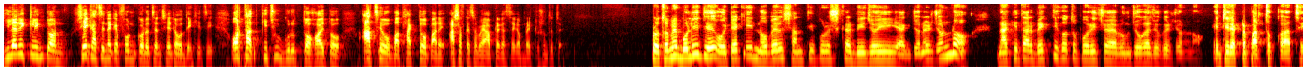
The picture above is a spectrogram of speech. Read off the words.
হিলারি ক্লিন্টন, শেখ হাসিনাকে ফোন করেছেন, সেটাও দেখেছি। অর্থাৎ কিছু গুরুত্ব হয়তো আছেও বা থাকতেও পারে। আশাফ কাছে ভাই, আপনার কাছ থেকে আমরা একটু শুনতে চাই। প্রথমে বলি যে ওইটা কি নোবেল শান্তি পুরস্কার বিজয়ী একজনের জন্য নাকি তার ব্যক্তিগত পরিচয় এবং যোগাযোগের জন্য? এটির একটা পার্থক্য আছে।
